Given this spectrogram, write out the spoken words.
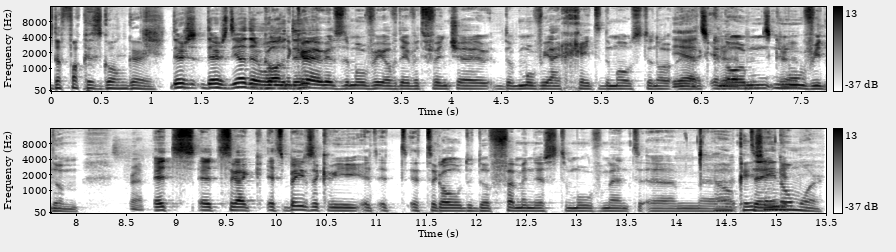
The fuck is Gone Girl? There's there's the other one. Gone with the- Girl is the movie of David Fincher, the movie I hate the most in all, Yeah, like, it's in all crap, it's moviedom. Crap. It's it's like it's basically it it, it rode the feminist movement. Um, uh, okay, thing. say no more.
